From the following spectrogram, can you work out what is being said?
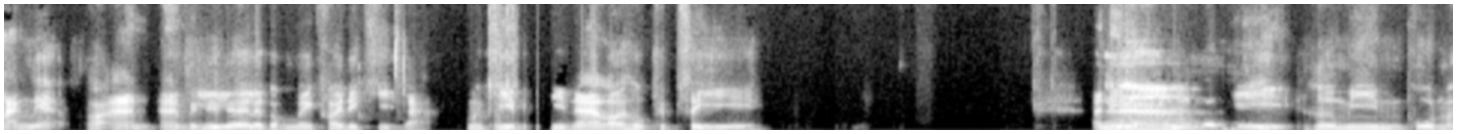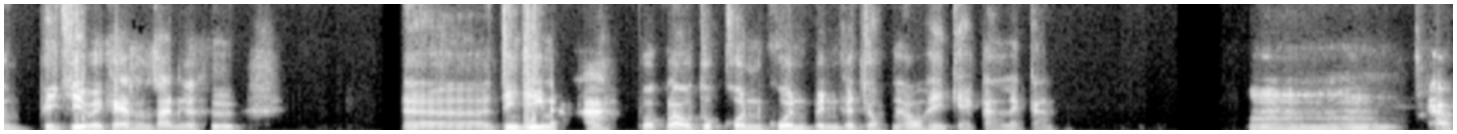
หลังๆเนี่ยพออ่านอ่านไปเรื่อยๆแล้วก็ไม่ค่อยได้ขีดละมาขีดทีหน้าร้อยหกสิบสี่อันนี้อ่าเรื่องที่เฮอร์มีนพูดมั้งพี่ขีดไว้แค่สั้นๆก็คือ เอ่อจริง ๆนะคะ พวกเราทุกคนควรเป็นกระจกเงาให้แก่กันและกัน อืมครับ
